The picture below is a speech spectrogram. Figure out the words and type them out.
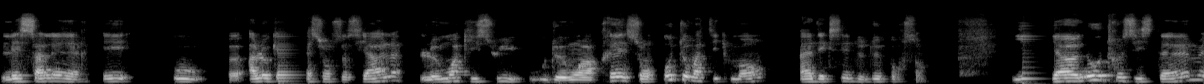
les salaires et ou euh, allocations sociales, le mois qui suit ou deux mois après, sont automatiquement indexés de 2%. Il y a un autre système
